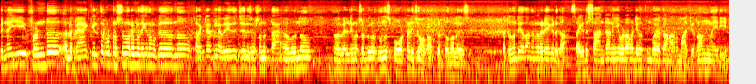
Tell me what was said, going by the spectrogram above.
പിന്നെ ഈ ഫ്രണ്ട് അല്ല ബാക്കിലത്തെ ഫുഡ് റെസ്റ്റ് എന്ന് പറയുമ്പോഴത്തേക്ക് നമുക്ക് ഒന്ന് കറക്റ്റായിട്ട് ലെവൽ ചെയ്ത് വെച്ചതിന് ശേഷം ഒന്ന് ടാ ഒന്ന് വെൽഡിംഗ് വർക്ക്ഷോപ്പിൽ കൊടുത്തൊന്ന് സ്പോട്ട് അടിച്ച് നോക്കാം. കിട്ടുമെന്നുള്ള കേസ് പറ്റുന്നുണ്ടെങ്കിൽ അത് അങ്ങനെ റെഡിയാക്കി എടുക്കാം. സൈഡ് സ്റ്റാൻഡാണെങ്കിൽ ഇവിടെ വടിവത്തും പോയേക്കാണ് അത് മാറ്റിയിടണം നന്നായിരിക്കും.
